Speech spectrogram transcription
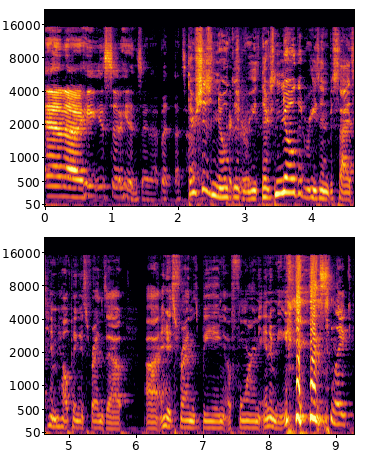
And uh, he so he didn't say that, but that's how there's just no good reason there's no good reason besides him helping his friends out uh, and his friends being a foreign enemy it's like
